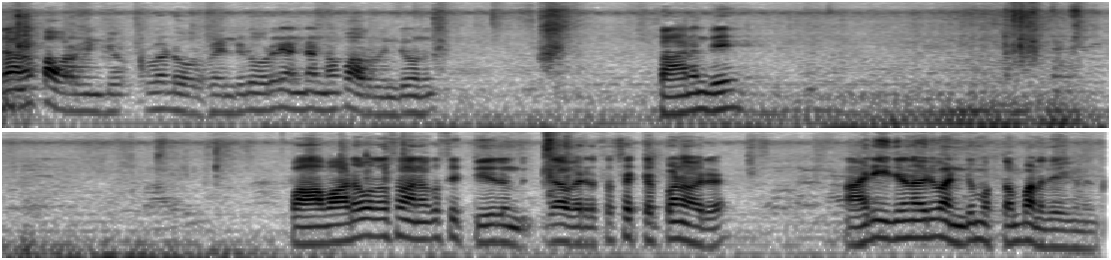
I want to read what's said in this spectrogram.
ഇതാണ് പവർ വിൻഡോ ഉള്ള ഡോർ ഫ്രണ്ട് ഡോർ രണ്ടെണ്ണം പവർ വിൻഡോ ആണ്. സാധനം എന്തേ? പാവാട പോകുന്ന സാധനമൊക്കെ സെറ്റ് ചെയ്തിട്ടുണ്ട്. ഇത് അവരുടെ സെറ്റപ്പാണ് അവരെ ആ രീതിയിലാണ് അവർ വണ്ടി മൊത്തം പണിതേക്കുന്നത്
